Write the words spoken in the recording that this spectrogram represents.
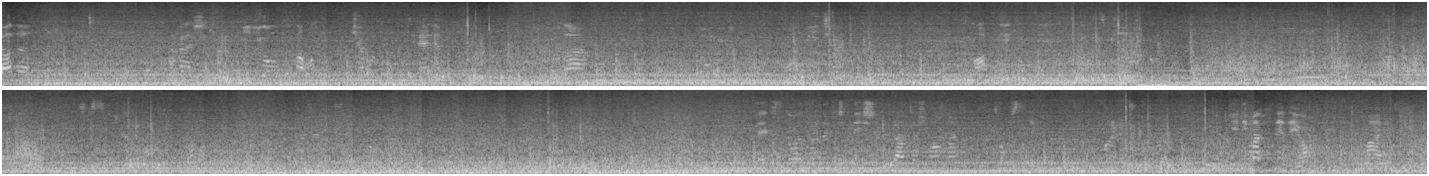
Takipte kalın. Arkadaşlar videomuzu da çabuk bitirelim. Videoda uzun olmayacak. Update Ekskavatörler için değişik bir anlaşmalar çok istedim. Maalesef. Yeni makine de yok. Maalesef.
